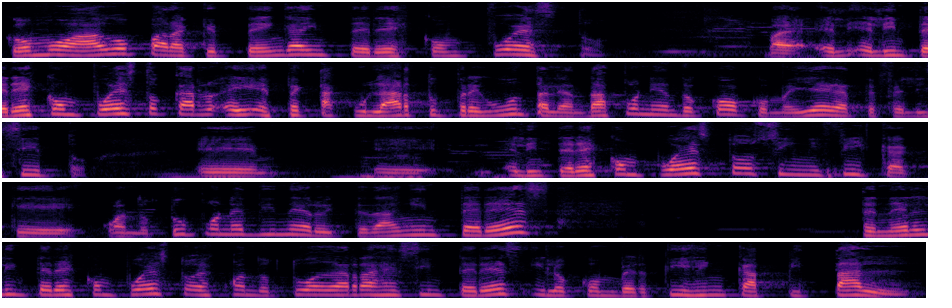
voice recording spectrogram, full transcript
¿cómo hago para que tenga interés compuesto? Vaya, el, interés compuesto, Carlos, es espectacular tu pregunta, le andas poniendo coco, me llega, te felicito. Eh, eh, el interés compuesto significa que cuando tú pones dinero y te dan interés, tener el interés compuesto es cuando tú agarras ese interés y lo convertís en capital.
